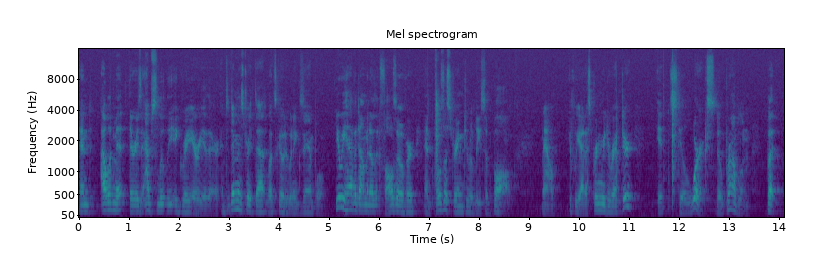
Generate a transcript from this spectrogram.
And I'll admit there is absolutely a gray area there. And to demonstrate that, let's go to an example. Here we have a domino that falls over and pulls a string to release a ball. Now, if we add a string redirector, it still works, no problem. But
